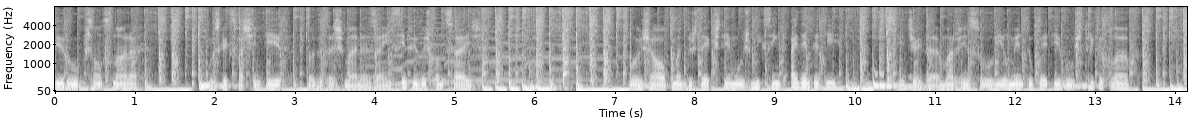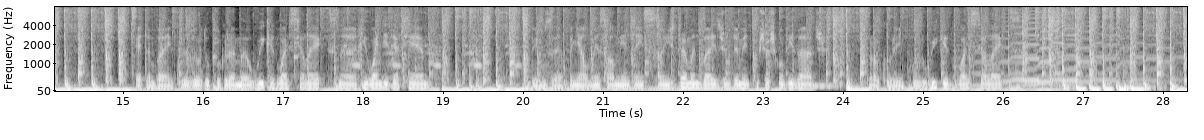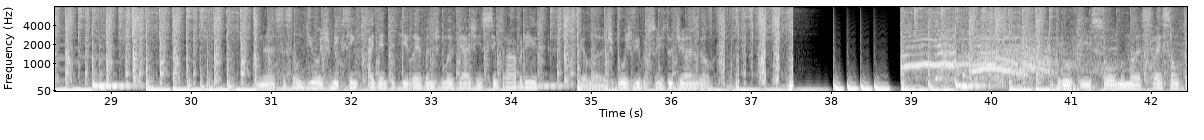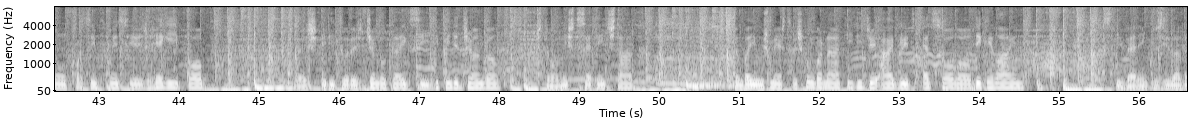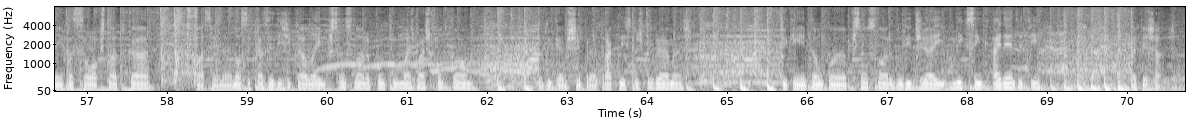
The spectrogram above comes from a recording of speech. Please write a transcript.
Ouvir o Pressão Sonora Música que se faz sentir todas as semanas em 102.6. Hoje ao comando dos decks temos Mixing Identity, DJ da Margem Sul e elemento do coletivo Strica Club. É também curador do programa Wicked West Select na Rewinded FM. Podemos apanhá-lo mensalmente em sessões drum and bass juntamente com os seus convidados. Procurem por Wicked West Select. Na sessão de hoje, Mixing Identity leva-nos numa viagem sempre a abrir pelas boas vibrações do jungle. Groovy Soul numa seleção com fortes influências reggae e hip hop. As editoras Jungle Cakes e Deep in the Jungle estão neste set em destaque. Também os mestres Congonati, DJ Hybrid, Ed Solo, DK Line. Se tiverem curiosidade em relação ao que está a tocar, passem na nossa casa digital em impressãosonora.maisbaixo.com. Publicamos sempre a tracklist dos programas. Fiquem então com a pressão sonora do DJ Mixing Identity. Até já.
